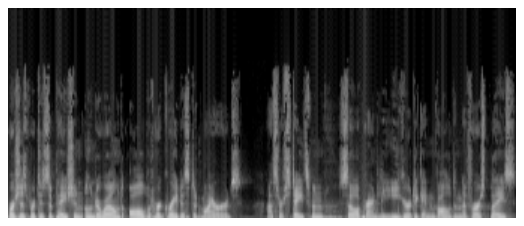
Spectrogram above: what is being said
Russia's participation underwhelmed all but her greatest admirers as her statesmen, so apparently eager to get involved in the first place,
